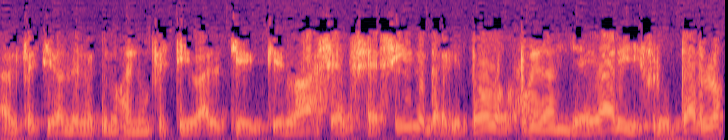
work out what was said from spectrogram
al Festival de la Cruz en un festival que, que lo hace accesible para que todos puedan llegar y disfrutarlo.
